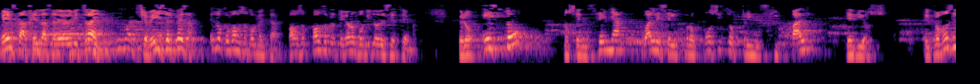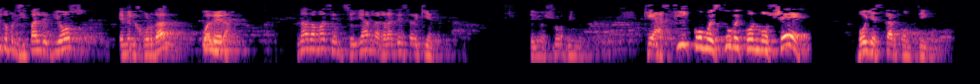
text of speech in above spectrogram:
Pesa es la salida de Mitzray. Shebeish el pesa. Es lo que vamos a comentar. Vamos a, vamos a platicar un poquito de ese tema. Pero esto nos enseña cuál es el propósito principal de Dios. El propósito principal de Dios en el Jordán, ¿cuál era? Nada más enseñar la grandeza de quién? De Yoshua vino. Que así como estuve con Moshe, voy a estar contigo.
